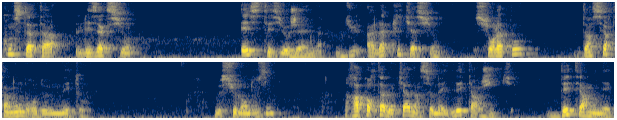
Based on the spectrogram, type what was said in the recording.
constata les actions esthésiogènes dues à l'application sur la peau d'un certain nombre de métaux. M. Landouzy rapporta le cas d'un sommeil léthargique déterminé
